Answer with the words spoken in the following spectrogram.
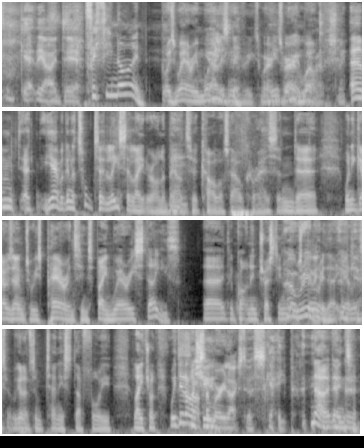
Get the idea. 59. God, he's wearing well, Yeah, isn't he? he's wearing very well, actually. Um, uh, yeah, we're going to talk to Lisa later on about uh, Carlos Alcaraz and uh, when he goes home to his parents in Spain, where he stays. Uh, quite an interesting Oh, really? story. That yeah, Okay. Lisa, we're going to have some tennis stuff for you later on. We did It's ask you. somewhere he likes to escape. No, I don't.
